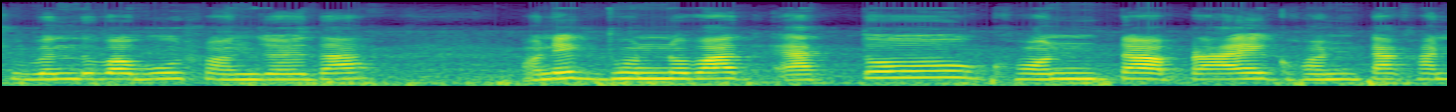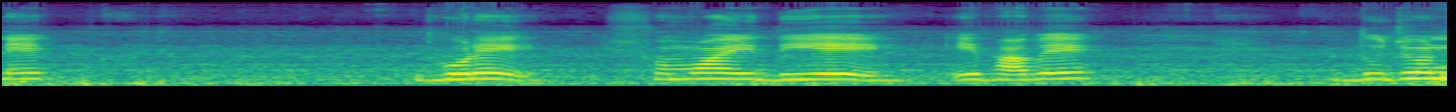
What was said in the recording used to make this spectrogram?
শুভেন্দুবাবু সঞ্জয় দা অনেক ধন্যবাদ। এত ঘণ্টা, প্রায় ঘন্টাখানেক ধরে সময় দিয়ে এভাবে দুজন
